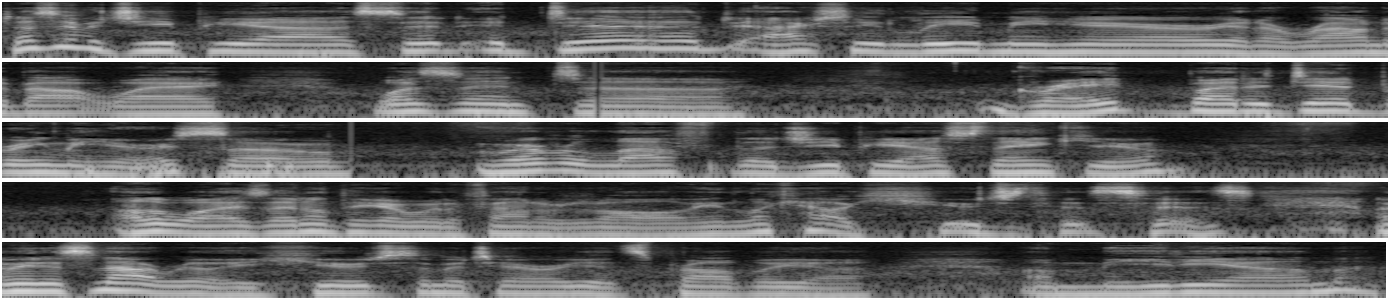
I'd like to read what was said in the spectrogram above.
does have a GPS. It, it did actually lead me here in a roundabout way. wasn't uh, great, but it did bring me here. So whoever left the GPS, thank you. Otherwise, I don't think I would have found it at all. I mean, look how huge this is. I mean, it's not really a huge cemetery. It's probably a, a medium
